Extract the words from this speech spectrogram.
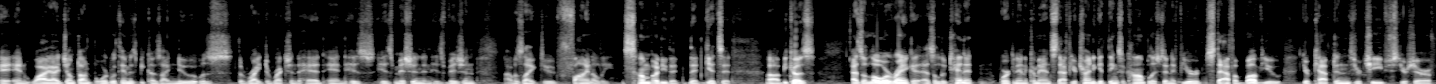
and why I jumped on board with him is because I knew it was the right direction to head, and his his mission and his vision. I was like, dude, finally somebody that that gets it, uh, because as a lower rank, as a lieutenant working in a command staff, you're trying to get things accomplished, and if your staff above you, your captains, your chiefs, your sheriff,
